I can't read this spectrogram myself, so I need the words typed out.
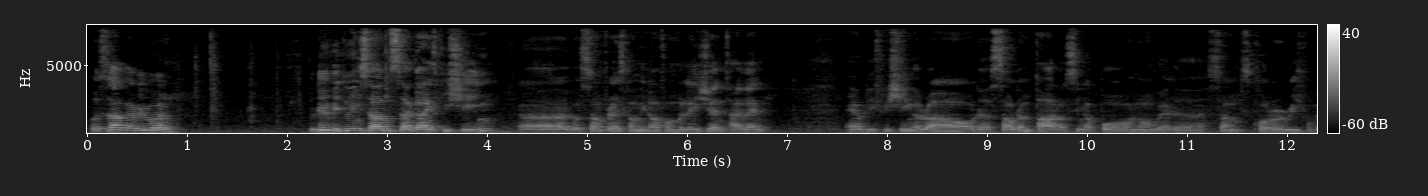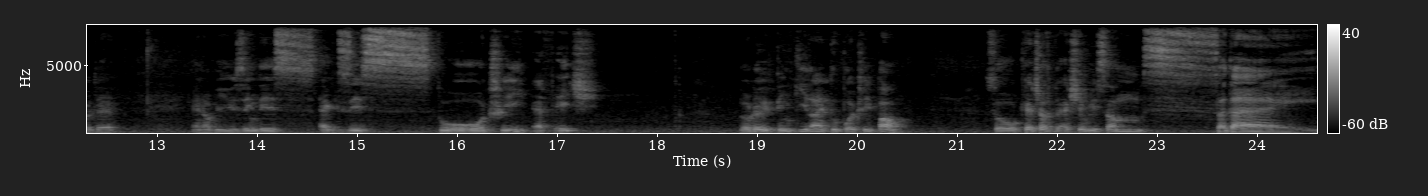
What's up everyone? Today we'll be doing some sagai fishing. Uh, got some friends coming down from Malaysia and Thailand. And we'll be fishing around the southern part of Singapore, you know, where the some coral reef over there. And I'll be using this Axis 2003 FH. Loaded with pinky line 2.3 pound. So catch up the action with some sagai.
